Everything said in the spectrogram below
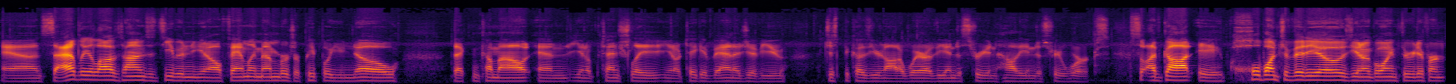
And sadly, a lot of times it's even, you know, family members or people you know that can come out and, you know, potentially, you know, take advantage of you just because you're not aware of the industry and how the industry works. So I've got a whole bunch of videos, you know, going through different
